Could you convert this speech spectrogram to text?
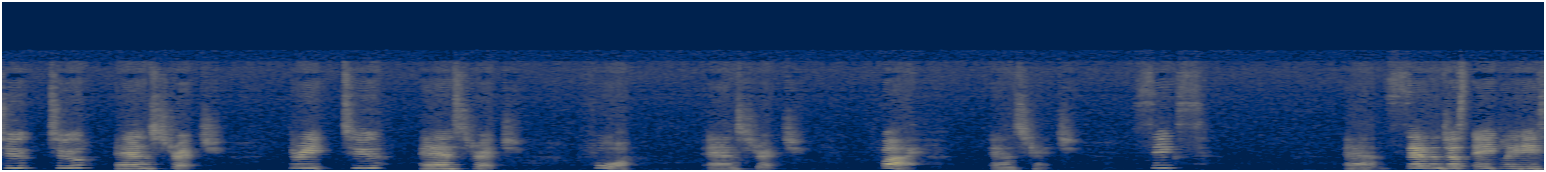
two, two, and stretch, three, two, and stretch, four, and stretch. Five and stretch. Six and seven, just eight ladies.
